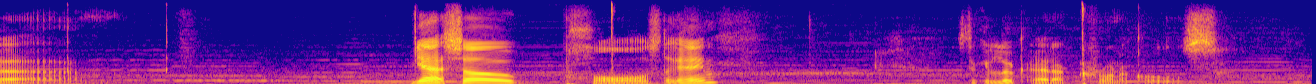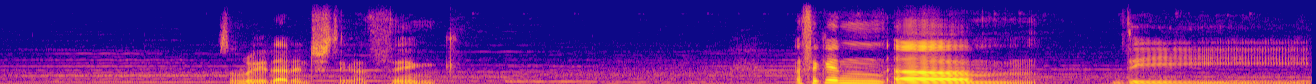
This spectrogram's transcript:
Uh, yeah, so pause the game. Let's take a look at our chronicles. It's not really that interesting, I think. I think in um, the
